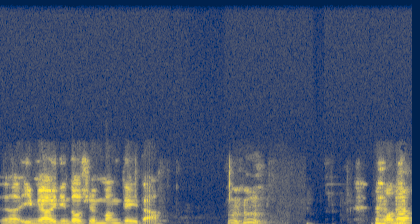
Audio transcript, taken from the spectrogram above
呃，疫苗一定都选 Monday 打。好呢，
